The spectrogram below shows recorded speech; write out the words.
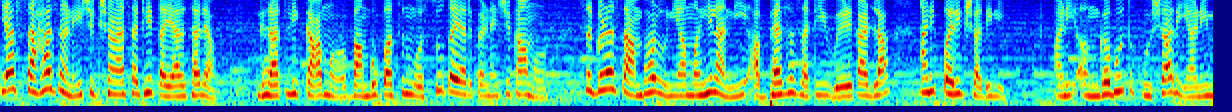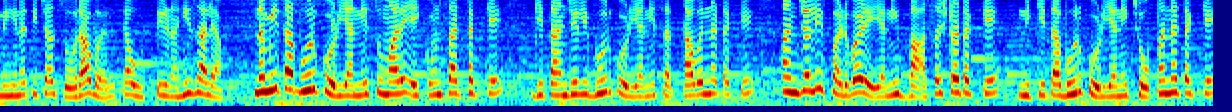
या सहा जणी शिक्षणासाठी तयार झाल्या. घरातली कामं बांबूपासून वस्तू तयार करण्याची कामं सगळं सांभाळून या महिलांनी अभ्यासासाठी वेळ काढला आणि परीक्षा दिली. आणि अंगभूत हुशारी आणि मेहनतीच्या जोरावर त्या उत्तीर्णही झाल्या. नमिता भुरकुड यांनी सुमारे एकोणसाठ टक्के गीतांजली भुरकुड यांनी सत्तावन्न टक्के अंजली फडवळे यांनी बासष्ट टक्के निकिता भुरकुड यांनी चोपन्न टक्के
